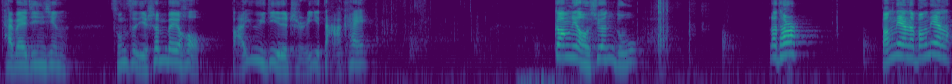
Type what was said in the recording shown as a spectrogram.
太白金星从自己身背后把玉帝的旨意打开，刚要宣读，老头儿，甭念了，甭念了，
